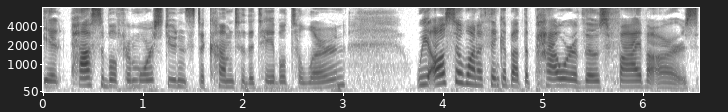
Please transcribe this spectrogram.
it possible for more students to come to the table to learn, we also want to think about the power of those five R's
